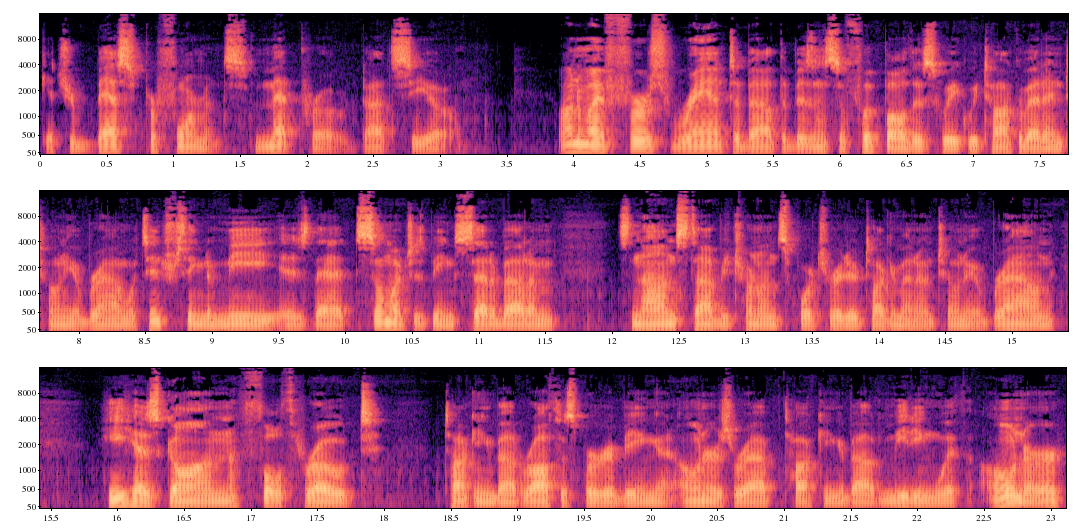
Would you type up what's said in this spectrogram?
Get your best performance, metpro.co. On to my first rant about the business of football this week. We talk about Antonio Brown. What's interesting to me is that so much is being said about him. It's nonstop. You turn on sports radio talking about Antonio Brown. He has gone full throat talking about Roethlisberger being an owner's rep, talking about meeting with owner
